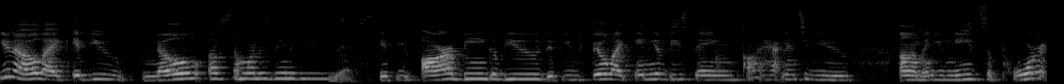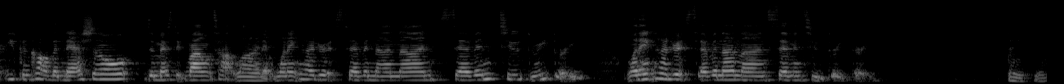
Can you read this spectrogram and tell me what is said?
you know, like if you know of someone who's being abused, Yes. if you are being abused, if you feel like any of these things are happening to you, um, and you need support, you can call the National Domestic Violence Hotline at 1 800 799 7233. 1 800 799 7233. Thank you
